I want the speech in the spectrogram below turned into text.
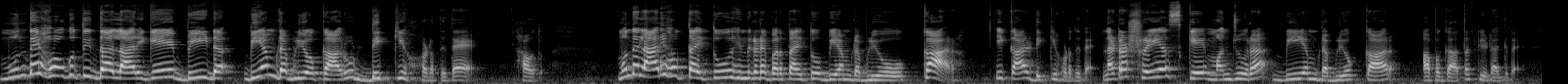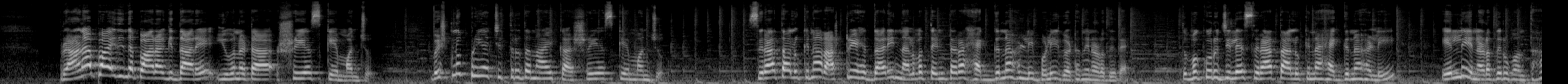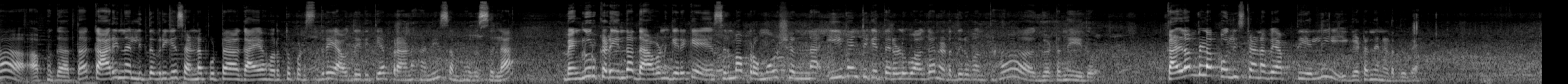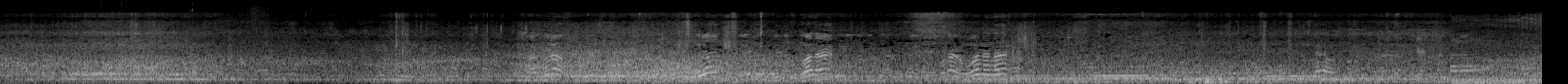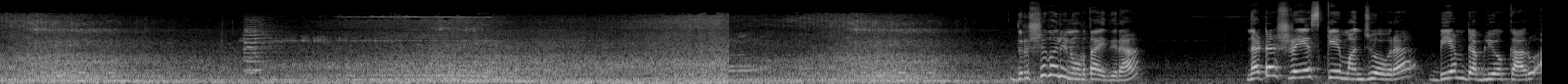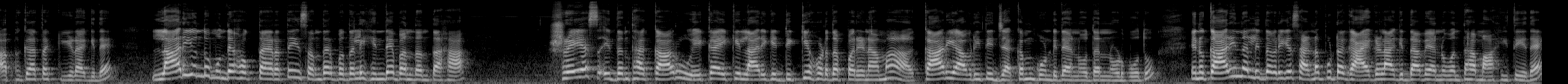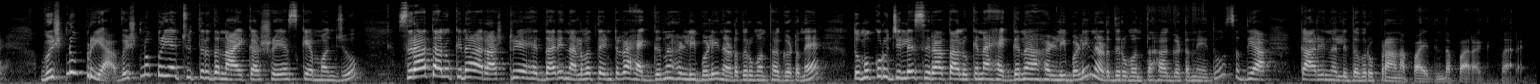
ಮುಂದೆ ಹೋಗುತ್ತಿದ್ದ ಲಾರಿಗೆ ಬಿ ಡ ಬಿ ಎಂ ಡಬ್ಲ್ಯೂ ಕಾರು ಡಿಕ್ಕಿ ಹೊಡೆದಿದೆ. ಹೌದು. ಮುಂದೆ ಲಾರಿ ಹೋಗ್ತಾ ಇತ್ತು, ಹಿಂದ್ಗಡೆ ಬರ್ತಾ ಇತ್ತು ಬಿ ಎಂ ಡಬ್ಲ್ಯೂ ಕಾರ್. ಈ ಕಾರ್ ಡಿಕ್ಕಿ ಹೊಡೆದಿದೆ. ನಟ Shreyas K. Manju B M W car ಅಪಘಾತಕ್ಕೀಡಾಗಿದೆ. ಪ್ರಾಣಾಪಾಯದಿಂದ ಪಾರಾಗಿದ್ದಾರೆ ಯುವ ನಟ ಶ್ರೇಯಸ್ ಕೆ. ಮಂಜು. ವಿಷ್ಣುಪ್ರಿಯ ಚಿತ್ರದ ನಾಯಕ ಶ್ರೇಯಸ್ ಕೆ. ಮಂಜು. ಸಿರಾ ತಾಲೂಕಿನ ರಾಷ್ಟ್ರೀಯ ಹೆದ್ದಾರಿ ನಲವತ್ತೆಂಟರ ಹೆಗ್ಗನಹಳ್ಳಿ ಬಳಿ ಘಟನೆ ನಡೆದಿದೆ. ತುಮಕೂರು ಜಿಲ್ಲೆ ಸಿರಾ ತಾಲೂಕಿನ ಹೆಗ್ಗನಹಳ್ಳಿ ಎಲ್ಲಿ ನಡೆದಿರುವಂತಹ ಅಪಘಾತ ಕಾರಿನಲ್ಲಿದ್ದವರಿಗೆ ಸಣ್ಣ ಪುಟ್ಟ ಗಾಯ ಹೊರತುಪಡಿಸಿದ್ರೆ ಯಾವುದೇ ರೀತಿಯ ಪ್ರಾಣಹಾನಿ ಸಂಭವಿಸಿಲ್ಲ ಬೆಂಗಳೂರು ಕಡೆಯಿಂದ ದಾವಣಗೆರೆಗೆ ಸಿನಿಮಾ ಪ್ರಮೋಷನ್ನ ಈವೆಂಟ್ಗೆ ತೆರಳುವಾಗ ನಡೆದಿರುವಂತಹ ಘಟನೆ ಇದು ಕಳ್ಳಂಬಳ ಪೊಲೀಸ್ ಠಾಣಾ ವ್ಯಾಪ್ತಿಯಲ್ಲಿ ಈ ಘಟನೆ ನಡೆದಿದೆ ಗುರ ದೃಶ್ಯದಲ್ಲಿ ನೋಡ್ತಾ ಇದ್ದೀರಾ? ನಟ ಶ್ರೇಯಸ್ ಕೆ ಮಂಜು ಅವರ ಬಿ ಎಂ ಡಬ್ಲ್ಯೂ ಕಾರು ಅಪಘಾತಕ್ಕೀಡಾಗಿದೆ. ಲಾರಿಯೊಂದು ಮುಂದೆ ಹೋಗ್ತಾ ಇರತ್ತೆ. ಈ ಸಂದರ್ಭದಲ್ಲಿ ಹಿಂದೆ ಬಂದಂತಹ ಶ್ರೇಯಸ್ ಇದ್ದಂತಹ ಕಾರು ಏಕಾಏಕಿ ಲಾರಿಗೆ ಡಿಕ್ಕಿ ಹೊಡೆದ ಪರಿಣಾಮ ಕಾರ್ ಯಾವ ರೀತಿ ಜಖಂಗೊಂಡಿದೆ ಅನ್ನೋದನ್ನು ನೋಡ್ಬೋದು. ಇನ್ನು ಕಾರಿನಲ್ಲಿದ್ದವರಿಗೆ ಸಣ್ಣ ಪುಟ್ಟ ಗಾಯಗಳಾಗಿದ್ದಾವೆ ಅನ್ನುವಂತಹ ಮಾಹಿತಿ ಇದೆ. ವಿಷ್ಣುಪ್ರಿಯ ವಿಷ್ಣುಪ್ರಿಯ ಚಿತ್ರದ ನಾಯಕ ಶ್ರೇಯಸ್ ಕೆ ಮಂಜು, ಸಿರಾ ತಾಲೂಕಿನ ರಾಷ್ಟ್ರೀಯ ಹೆದ್ದಾರಿ ನಲವತ್ತೆಂಟರ ಹೆಗ್ಗನಹಳ್ಳಿ ಬಳಿ ನಡೆದಿರುವಂತಹ ಘಟನೆ, ತುಮಕೂರು ಜಿಲ್ಲೆ ಸಿರಾ ತಾಲೂಕಿನ ಹೆಗ್ಗನಹಳ್ಳಿ ಬಳಿ ನಡೆದಿರುವಂತಹ ಘಟನೆ ಇದು. ಸದ್ಯ ಕಾರಿನಲ್ಲಿದ್ದವರು ಪ್ರಾಣಾಪಾಯದಿಂದ ಪಾರಾಗಿದ್ದಾರೆ.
